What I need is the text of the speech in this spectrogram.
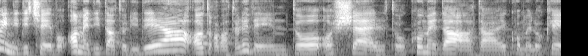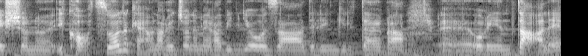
Quindi dicevo, ho meditato l'idea, ho trovato l'evento, ho scelto come data e come location i Cotswold, che è una regione meravigliosa dell'Inghilterra eh, orientale,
